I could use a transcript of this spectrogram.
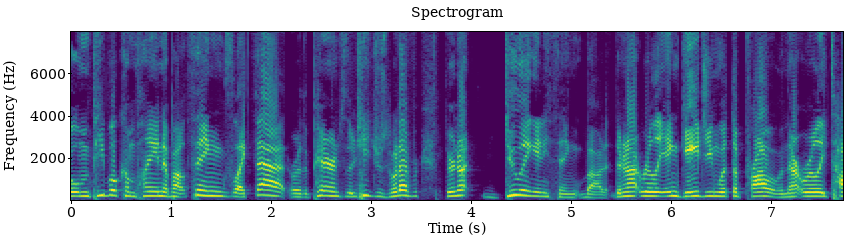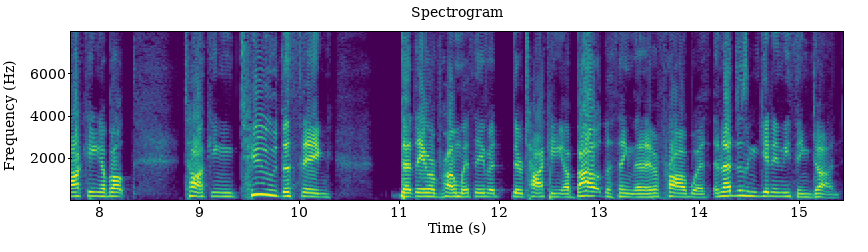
But when people complain about things like that, or the parents, or the teachers, whatever, they're not doing anything about it. They're not really engaging with the problem. They're not really talking about talking to the thing that they have a problem with. They've, they're talking about the thing that they have a problem with, and that doesn't get anything done.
